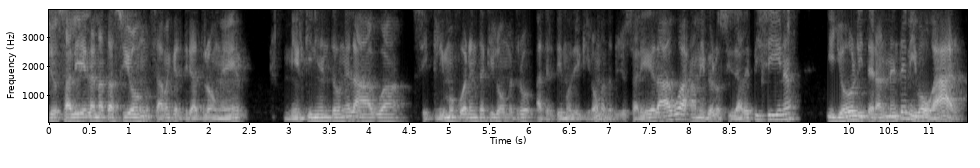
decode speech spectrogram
Yo salí en la natación, saben que el triatlón es 1500 en el agua, ciclismo 40 kilómetros, atletismo 10 kilómetros. Yo salí del agua a mi velocidad de piscina y yo literalmente me iba a ahogar,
